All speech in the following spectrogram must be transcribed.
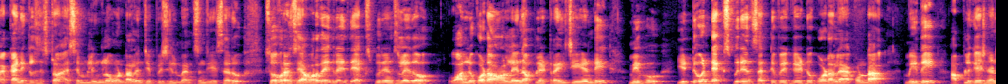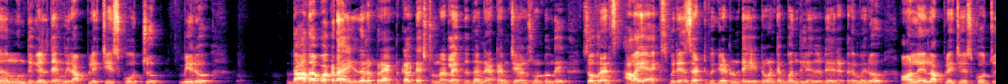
మెకానికల్ సిస్టమ్ అసెంబ్లింగ్లో ఉండాలని చెప్పేసి వీళ్ళు మెన్షన్ చేశారు. సో ఫ్రెండ్స్ ఎవరి దగ్గర అయితే ఎక్స్పీరియన్స్ లేదో వాళ్ళు కూడా ఆన్లైన్ అప్లై ట్రై చేయండి. మీకు ఎటువంటి ఎక్స్పీరియన్స్ సర్టిఫికేట్ కూడా లేకుండా మీది అప్లికేషన్ అనేది ముందుకెళ్తే మీరు అప్లై చేసుకోవచ్చు. మీరు దాదాపు అక్కడ ఏదైనా ప్రాక్టికల్ టెస్ట్ ఉన్నట్లయితే దాన్ని అటెంప్ట్ చేయాల్సి ఉంటుంది. సో ఫ్రెండ్స్ అలాగే ఎక్స్పీరియన్స్ సర్టిఫికేట్ ఉంటే ఎటువంటి ఇబ్బంది లేదు. డైరెక్ట్గా మీరు ఆన్లైన్లో అప్లై చేసుకోవచ్చు.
